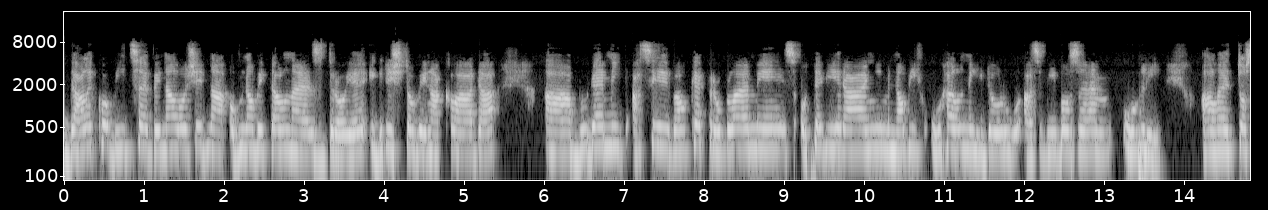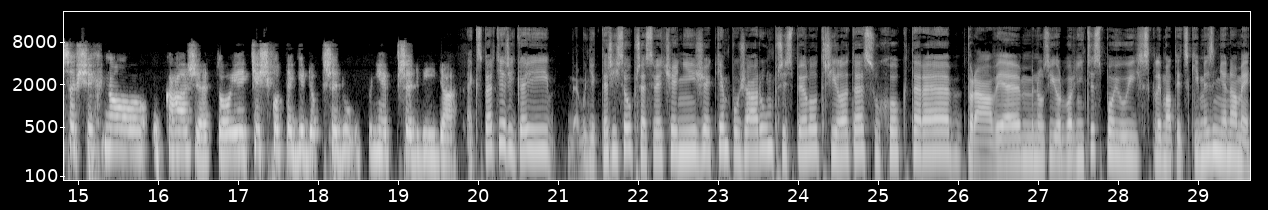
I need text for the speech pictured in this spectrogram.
daleko více vynaložit na obnovitelné zdroje, i když to vynakládá, a bude mít asi velké problémy s otevíráním nových uhelných dolů a s vývozem uhlí ale to se všechno ukáže. To je těžko teď dopředu úplně předvídat. Experti říkají, nebo někteří jsou přesvědčení, že k těm požárům přispělo tříleté sucho, které právě mnozí odborníci spojují s klimatickými změnami.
